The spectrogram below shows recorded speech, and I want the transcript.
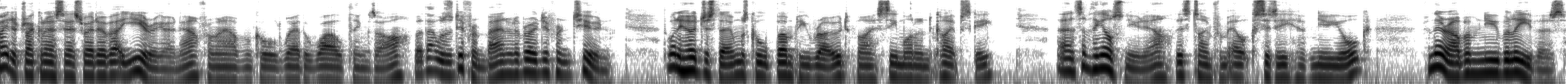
Played a track on SAS Radio about a year ago now from an album called Where the Wild Things Are, but that was a different band and a very different tune. The one you heard just then was called Bumpy Road by C-mon and Kypski, and something else new now, this time from Elk City of New York, from their album New Believers.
